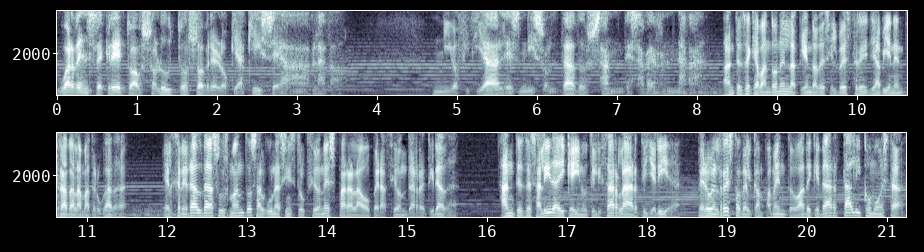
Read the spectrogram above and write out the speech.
guarden secreto absoluto sobre lo que aquí se ha hablado. Ni oficiales ni soldados han de saber nada. Antes de que abandonen la tienda de Silvestre, ya bien entrada la madrugada, el general da a sus mandos algunas instrucciones para la operación de retirada. Antes de salir hay que inutilizar la artillería, pero el resto del campamento ha de quedar tal y como está.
